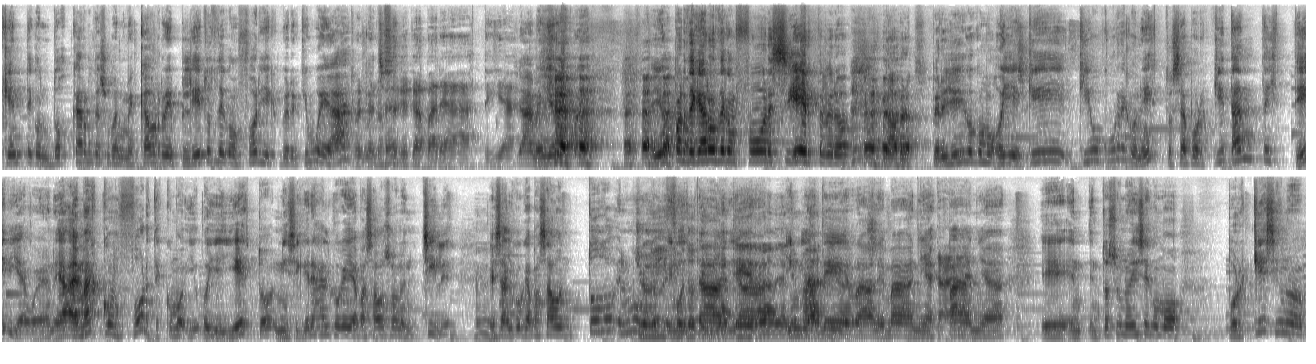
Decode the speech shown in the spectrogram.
gente con dos carros de supermercado repletos de confort, y es, pero qué weá, Reconoce ¿cachai? que acaparaste, ya. Ya, me llevo, un par, me llevo un par de carros de confort, es cierto, pero, no, pero, pero yo digo como, oye, ¿qué, ¿qué ocurre con esto? O sea, ¿por qué tanta histeria, weón? Además, confort, es como, y- oye, y esto ni siquiera es algo que haya pasado solo en Chile, Mm. es algo que ha pasado en todo el mundo. Yo vi en fotos de Inglaterra, de Alemania, Inglaterra, sí. Alemania, Italia. España. eh, en- entonces uno dice como, ¿por qué si uno,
